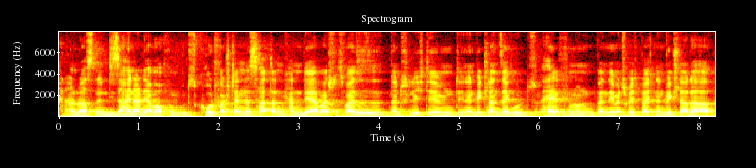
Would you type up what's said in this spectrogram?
keine Ahnung, du hast einen Designer, der aber auch ein gutes Codeverständnis hat, dann kann der beispielsweise natürlich dem, den Entwicklern sehr gut helfen. Und wenn dementsprechend vielleicht ein Entwickler da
